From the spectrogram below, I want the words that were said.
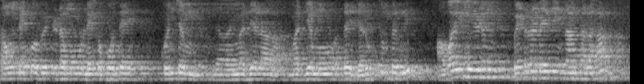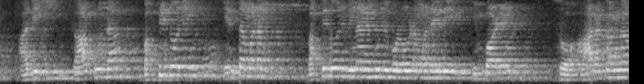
సౌండ్ ఎక్కువ పెట్టడము లేకపోతే కొంచెం ఈ మధ్యలో మద్యము అదే జరుగుతుంటుంది. అవాయిడ్ చేయడం బెటర్ అనేది నా సలహా. అది కాకుండా భక్తితోని ఎంత మనం భక్తితోని వినాయకుడిని కొలవడం అనేది ఇంపార్టెంట్. సో ఆ రకంగా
